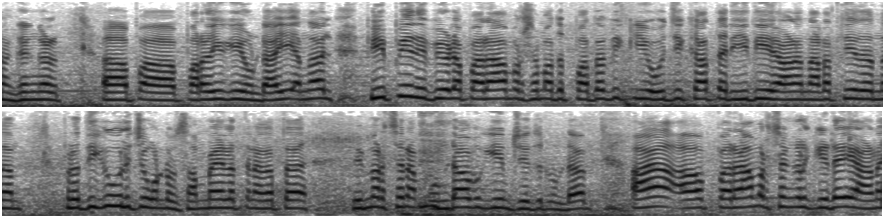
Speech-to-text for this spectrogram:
സംഘങ്ങൾ പറയുകയുണ്ടായി. എന്നാൽ പി പി ദിവ്യയുടെ പരാമർശം അത് പദവിക്ക് യോജിക്കാത്ത രീതിയിലാണ് നടത്തിയതെന്ന് പ്രതികൂലിച്ചുകൊണ്ടും സമ്മേളനത്തിനകത്ത് വിമർശനം ഉണ്ടാവുകയും ചെയ്തിട്ടുണ്ട്. ആ പരാമർശങ്ങൾക്കിടെയാണ്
